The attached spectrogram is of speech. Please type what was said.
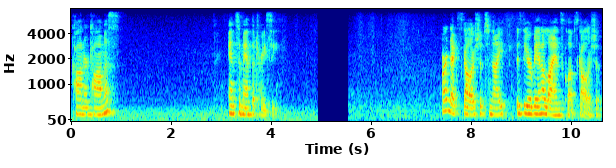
Connor Thomas and Samantha Tracy. Our next scholarship tonight is the Urbana Lions Club Scholarship.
